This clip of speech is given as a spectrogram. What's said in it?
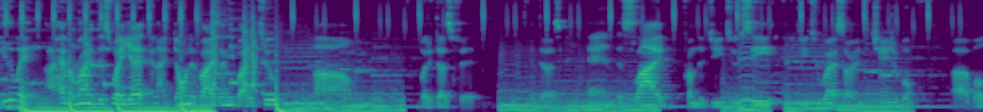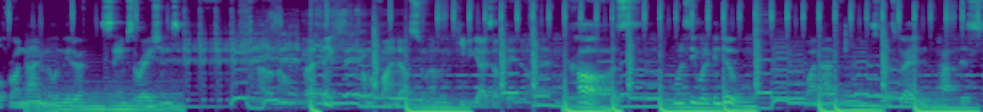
Either way, I haven't run it this way yet, and I don't advise anybody to. Um, but it does fit. It does. And the slide from the G2C and the G2S are interchangeable. Uh, both run 9mm, same serrations. I don't know. But I think I'm gonna find out soon. I'm gonna keep you guys updated on that because I wanna see what it can do. Why not? So let's go ahead and pop this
